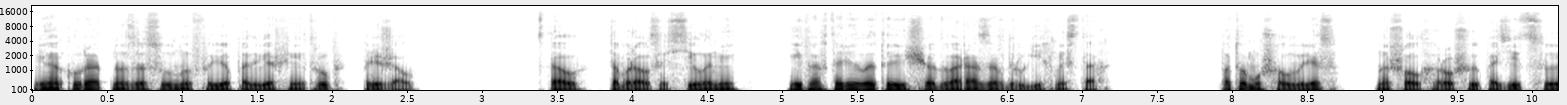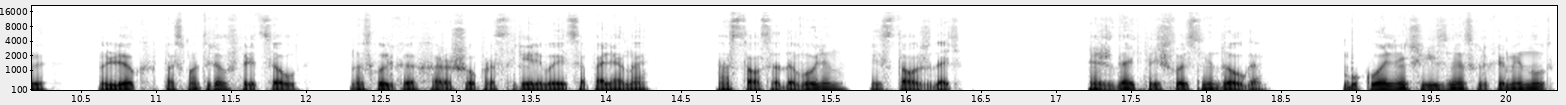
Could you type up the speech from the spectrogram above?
и, аккуратно засунув ее под верхний труп, прижал. Встал, собрался силами и повторил это еще два раза в других местах. Потом ушел в лес, нашел хорошую позицию, лег, посмотрел в прицел, насколько хорошо простреливается поляна, остался доволен и стал ждать. Ждать пришлось недолго. Буквально через несколько минут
